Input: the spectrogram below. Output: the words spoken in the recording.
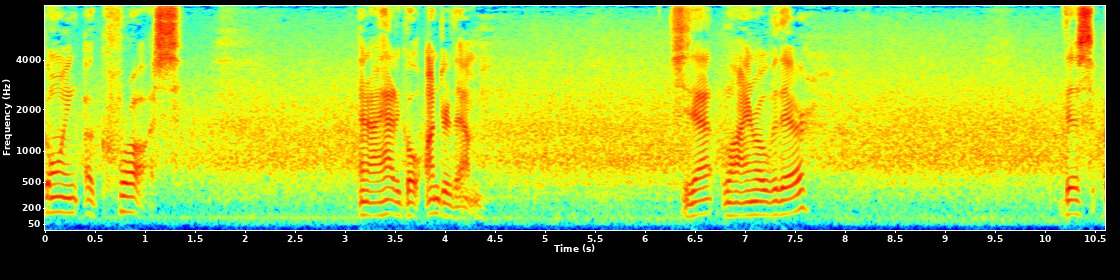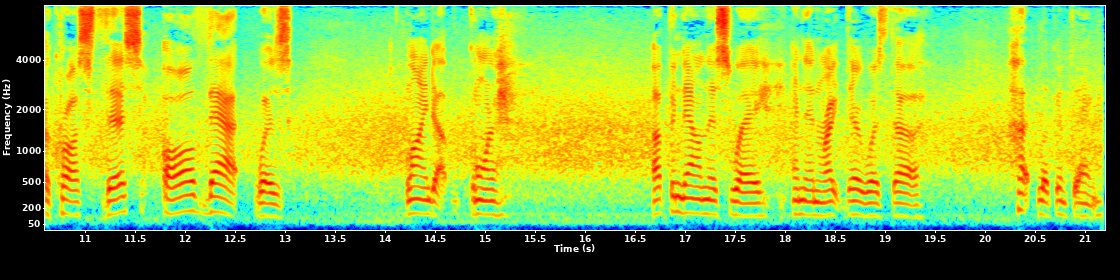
going across. And I had to go under them. See that line over there? This across this, all that was lined up, going up and down this way. And then right there was the hut looking thing.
